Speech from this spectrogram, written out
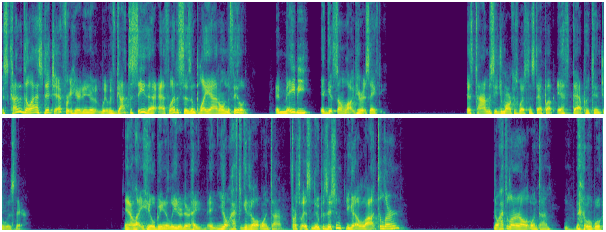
it's kind of the last ditch effort here. You know, we've got to see that athleticism play out on the field, and maybe it gets unlocked here at safety. It's time to see Ja'Markis Weston step up if that potential is there. And I like Hill being a leader there. Hey, you don't have to get it all at one time. First of all, it's a new position. You got a lot to learn. You don't have to learn it all at one time. we'll,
